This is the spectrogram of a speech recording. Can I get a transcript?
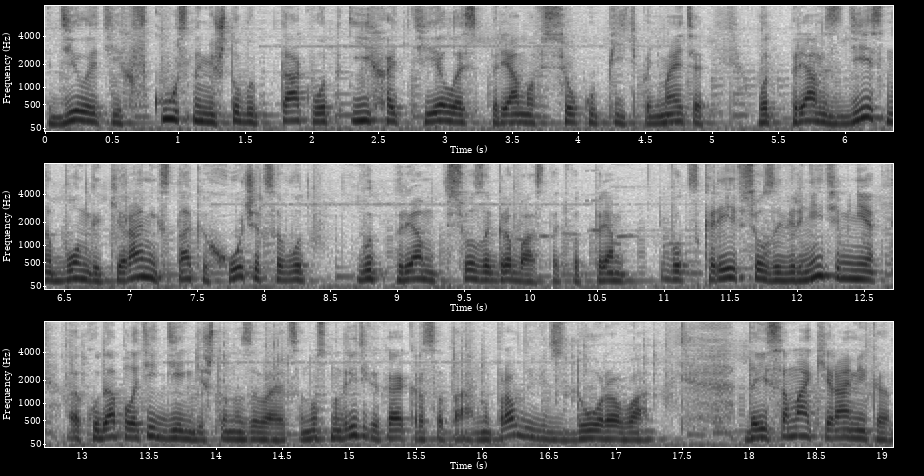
делайте их вкусными, чтобы так вот и хотелось прямо все купить, понимаете? Вот прям здесь на Bongo Ceramics так и хочется вот, вот прям все загробастать, вот прям, вот скорее всего заверните мне, э, куда платить деньги, что называется. Но смотрите, какая красота, ну правда ведь здорово. Да и сама керамика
